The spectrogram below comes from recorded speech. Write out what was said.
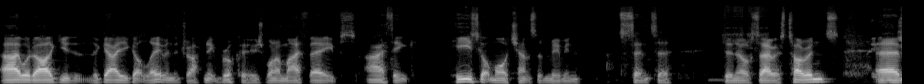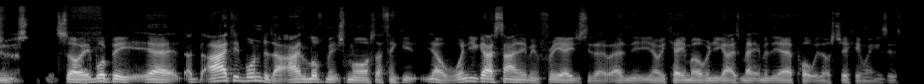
I would argue that the guy you got later in the draft, Nick Broeker, who's one of my faves, I think he's got more chance of moving to center than O'Cyrus Torrence. Um, so it would be, yeah. I I did wonder that. I love Mitch Morse. I think, he, you know, when you guys signed him in free agency, though, and you know he came over and you guys met him in the airport with those chicken wings, it's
